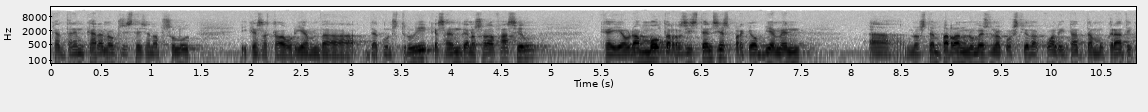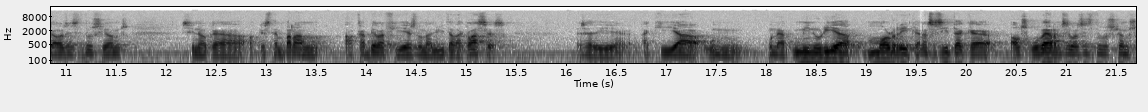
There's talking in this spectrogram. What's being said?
que entenem que ara no existeix en absolut i que és el que hauríem de, de construir, que sabem que no serà fàcil, que hi haurà moltes resistències perquè, òbviament, eh, no estem parlant només d'una qüestió de qualitat democràtica a les institucions, sinó que el que estem parlant al cap i a la fi és d'una lluita de classes. És a dir, aquí hi ha un, una minoria molt rica que necessita que els governs i les institucions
